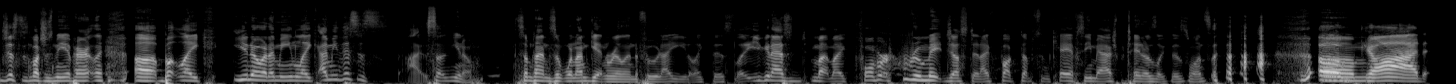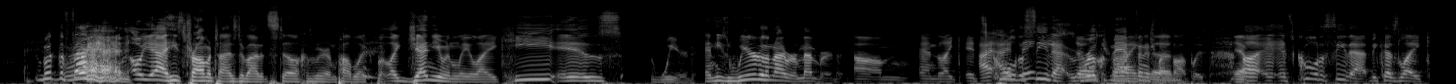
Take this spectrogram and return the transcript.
just as much as me apparently. Uh, but like you know what I mean. Like I mean this is so you know. Sometimes when I'm getting real into food, I eat it like this. Like you can ask my, my former roommate Justin. I fucked up some KFC mashed potatoes like this once. oh Um, God. but the fact, Red. oh yeah, he's traumatized about it still because we were in public. But like genuinely, like he is weird, and he's weirder than I remembered. Um, and like it's I- I cool to see that. still Real quick, may I trying finish my thought, please? Yep. Uh, it- it's cool to see that because like,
